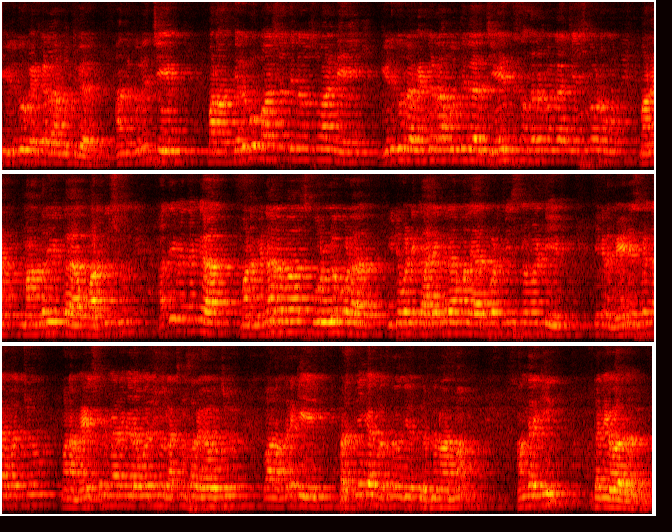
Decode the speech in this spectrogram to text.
గిడుగు వెంకటరామూర్తి గారు. అందు గురించి మన తెలుగు భాషా దినోత్సవాన్ని గిడుగు వెంకటరామూర్తి గారు జయంతి సందర్భంగా చేసుకోవడం మన మనందరి యొక్క అదృష్టం అదేవిధంగా మన మినరవా స్కూల్లో కూడా ఇటువంటి కార్యక్రమాలు ఏర్పాటు చేసినటువంటి ఇక్కడ మేనేజ్మెంట్ అవ్వచ్చు మన మహేశ్వరి మేడం గారు అవ్వచ్చు లక్ష్మణ్ సార్ కావచ్చు వాళ్ళందరికీ ప్రత్యేక కృతజ్ఞతలు చెప్తున్నామమ్మా అందరికీ ధన్యవాదాలు.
